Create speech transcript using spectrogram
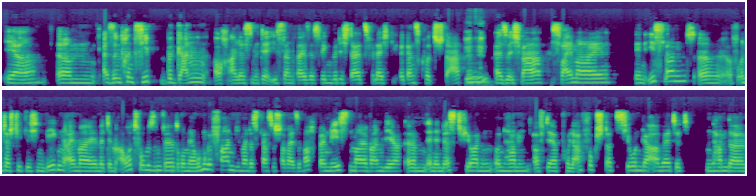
Ja, ähm, also im Prinzip begann auch alles mit der Islandreise. Deswegen würde ich da jetzt vielleicht ganz kurz starten. Mhm. Also ich war zweimal in Island äh, auf unterschiedlichen Wegen. Einmal mit dem Auto sind wir drumherum gefahren, wie man das klassischerweise macht. Beim nächsten Mal waren wir ähm, in den Westfjorden und haben auf der Polarfuchsstation gearbeitet und haben da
